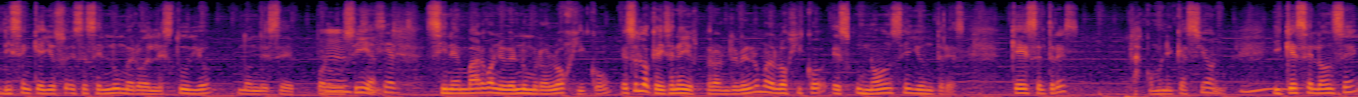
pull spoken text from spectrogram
dicen que ellos, ese es el número del estudio donde se mm, producían. Sin embargo, a nivel numerológico, eso es lo que dicen ellos, pero a nivel numerológico es un 11 y un 3. ¿Qué es el 3? La comunicación. ¿Y qué es el 11?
